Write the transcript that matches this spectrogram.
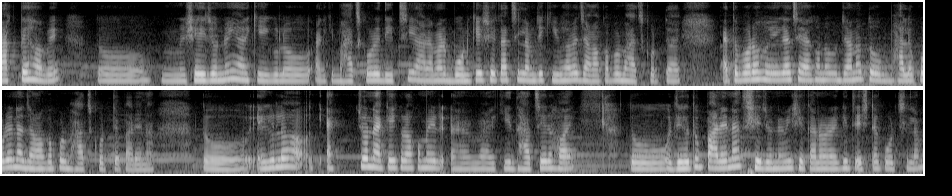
রাখতে হবে। তো সেই জন্যই আর কি এগুলো আর কি ভাঁজ করে দিচ্ছি। আর আমার বোনকে শেখাচ্ছিলাম যে কীভাবে জামা কাপড় ভাঁজ করতে হয়। এত বড় হয়ে গেছে এখনও জানো তো, ভালো করে না জামা কাপড় ভাঁজ করতে পারে না। তো এগুলো একজন এক এক রকমের আর কি ধাঁচের হয়। তো যেহেতু পারে না, সেজন্য আমি শেখানোর আর কি চেষ্টা করছিলাম।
